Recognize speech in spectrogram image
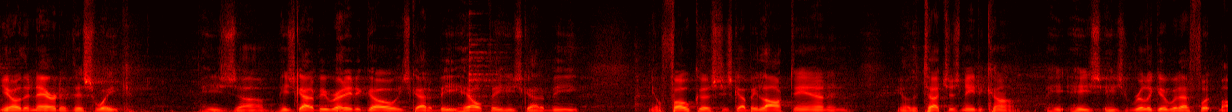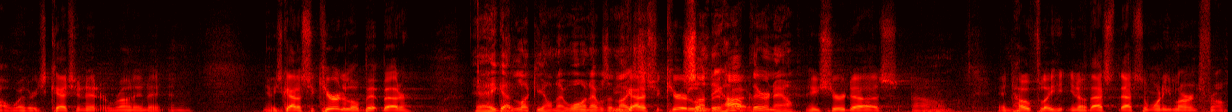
you know the narrative this week. He's um, he's got to be ready to go. He's got to be healthy. He's got to be you know focused. He's got to be locked in, and you know the touches need to come he, he's he's really good with that football, whether he's catching it or running it, and you know, he's got to secure it a little bit better. Yeah, he got lucky on that one. That was a he's nice got to secure it a Sunday hop better. there now. He sure does, um, and hopefully, you know, that's that's the one he learns from.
